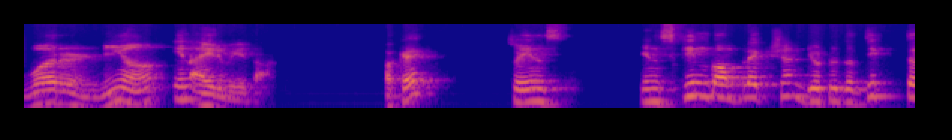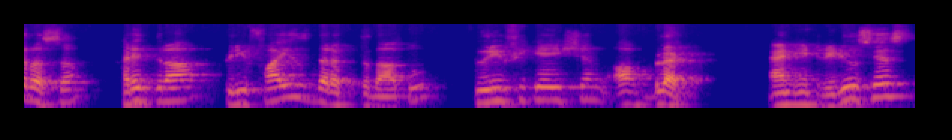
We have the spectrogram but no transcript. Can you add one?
Varniya in Ayurveda. Okay. So in, in skin complexion, due to the Tikta Rasa, Haridra purifies the Raktadhatu, purification of blood, and it reduces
